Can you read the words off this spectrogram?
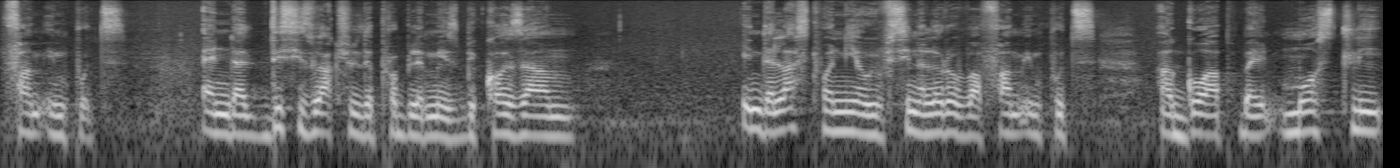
farm inputs. And uh, this is where actually the problem is because um, in the last one year, we've seen a lot of our farm inputs uh, go up by mostly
